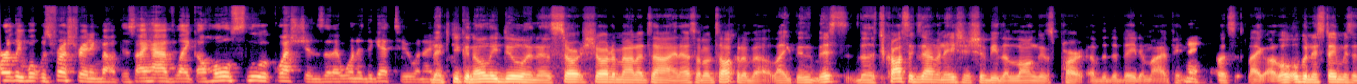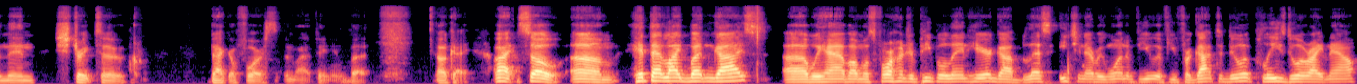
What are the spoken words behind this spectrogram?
partly what was frustrating about this. I have like a whole slew of questions that I wanted to get to, and I that you can only do in a short short amount of time. That's what I'm talking about. Like this, the cross examination should be the longest part of the debate, in my opinion. Right. Like opening statements and then straight to back and forth, in my opinion. But okay. All right. So um, hit that like button, guys. Uh, we have almost 400 people in here. God bless each and every one of you. If you forgot to do it, please do it right now.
